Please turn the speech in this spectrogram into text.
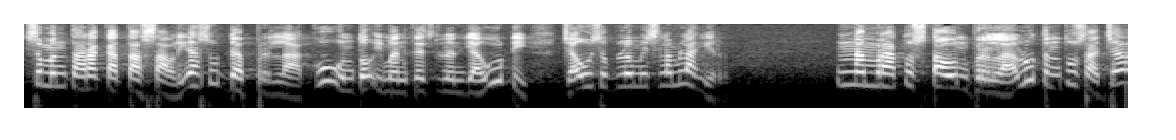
Sementara kata saliyah sudah berlaku untuk iman Kristen dan Yahudi jauh sebelum Islam lahir. 600 tahun berlalu tentu saja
